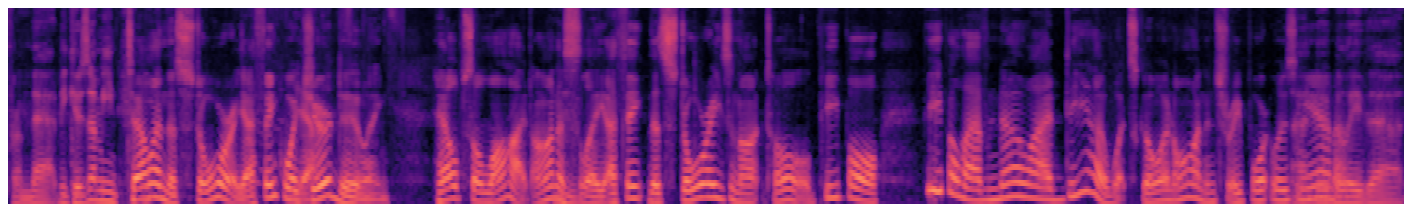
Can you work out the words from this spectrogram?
from that? Because I mean, telling the story. I think what Yeah. you're doing helps a lot, honestly. I think the story's not told. People people have no idea what's going on in Shreveport, Louisiana. I do believe that.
